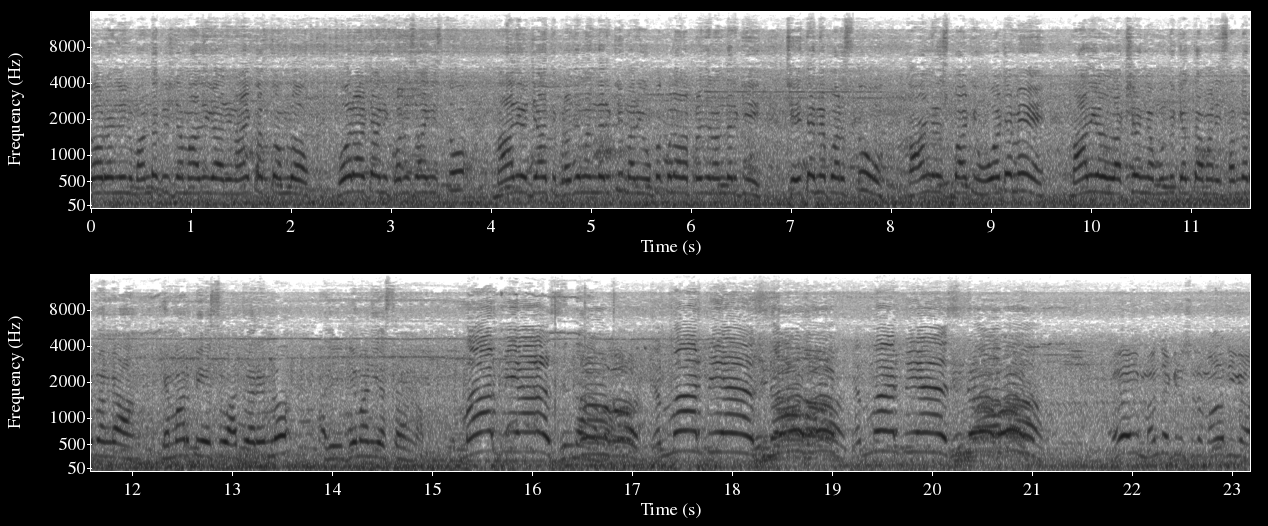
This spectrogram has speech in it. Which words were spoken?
గౌరవనీయులు మందకృష్ణ మాది గారి నాయకత్వంలో పోరాటాన్ని కొనసాగిస్తూ మాదిగ జాతి ప్రజలందరికీ మరియు ఉపకులాల ప్రజలందరికీ చైతన్యపరుస్తూ కాంగ్రెస్ పార్టీ ఓటమే మాదిగల లక్ష్యంగా ముందుకెళ్తామని సందర్భంగా ఎంఆర్పిఎస్ ఆధ్వర్యంలో అది డిమాండ్ చేస్తా ఉన్నాం. ఎంఆర్పిఎస్. ఎంఆర్పిఎస్. ఎంఆర్పిఎస్ మందకృష్ణ మాదిగా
